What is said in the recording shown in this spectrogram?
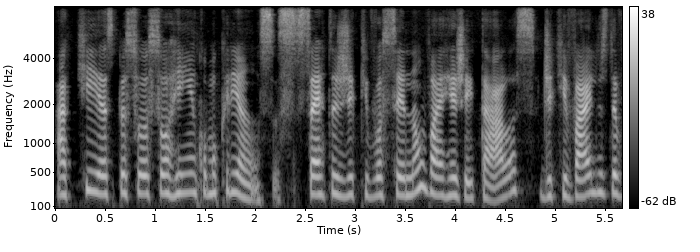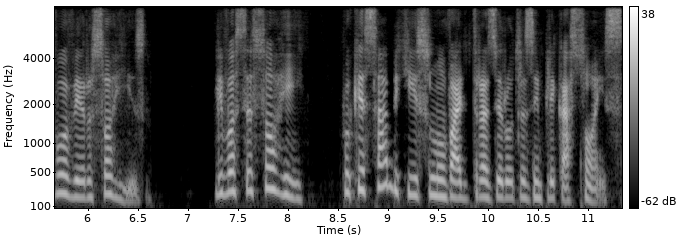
Aqui as pessoas sorriem como crianças, certas de que você não vai rejeitá-las, de que vai lhes devolver o sorriso. E você sorri, porque sabe que isso não vai lhe trazer outras implicações.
